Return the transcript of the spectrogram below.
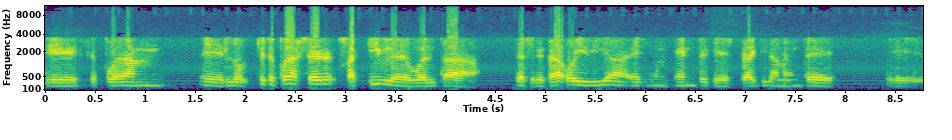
que se puedan eh, lo que se pueda hacer factible de vuelta de Secretaría hoy día es un ente que es prácticamente eh,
